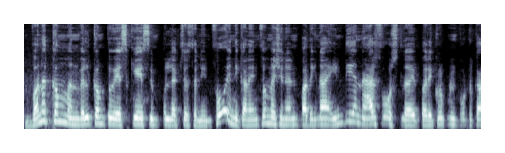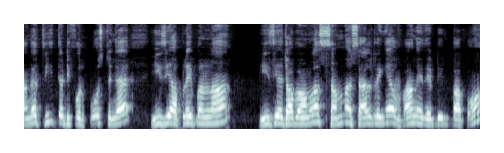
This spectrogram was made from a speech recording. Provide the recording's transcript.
வணக்கம் and welcome to SK simple lectures and info இன்னைக்கான இன்ஃபர்மேஷன் என்னன்னு பார்த்தீங்கன்னா இந்தியன் ஏர்ஃபோர்ஸில் இப்போ ரெக்ரூட்மெண்ட் போட்டிருக்காங்க. த்ரீ தேர்ட்டி ஃபோர் போஸ்ட்டுங்க ஈஸியாக அப்ளை பண்ணலாம். ஈஸியாக ஜாப் வாங்கலாம். செம்ம சேலரிங்க வாங்க இது எப்படின்னு பார்ப்போம்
